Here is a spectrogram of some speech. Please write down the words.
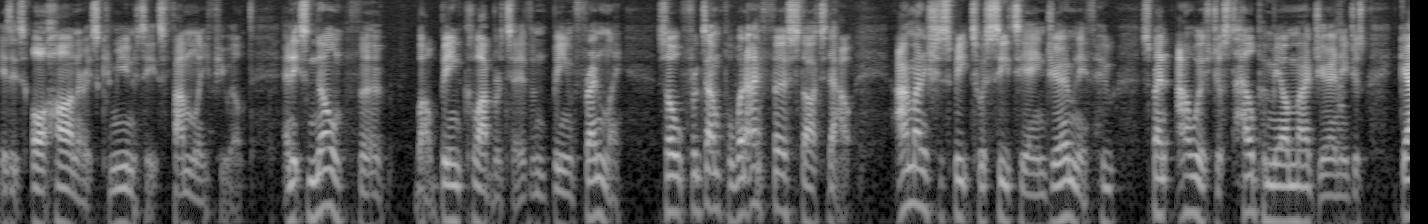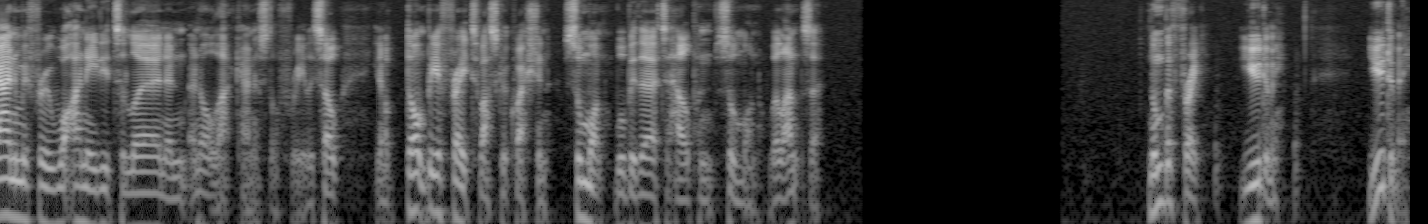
is its ohana, its community, its family, if you will. And it's known for, well, being collaborative and being friendly. So, for example, when I first started out, I managed to speak to a CTA in Germany who spent hours just helping me on my journey, just guiding me through what I needed to learn and, and all that kind of stuff, really. So, you know, don't be afraid to ask a question. Someone will be there to help and someone will answer. Number three, Udemy. Udemy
